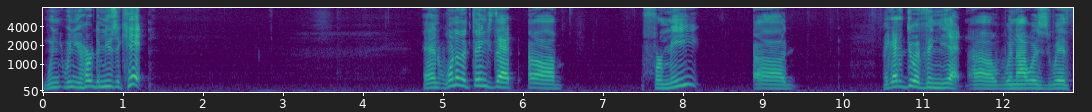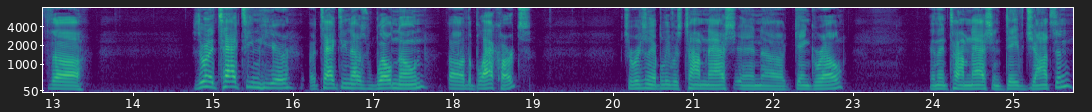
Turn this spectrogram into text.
when when you heard the music hit. And one of the things that, uh, for me, uh, I got to do a vignette uh, when I was with uh, doing a tag team here, a tag team that was well known, uh, the Blackhearts, which originally I believe was Tom Nash and uh, Gangrel, and then Tom Nash and Dave Johnson,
